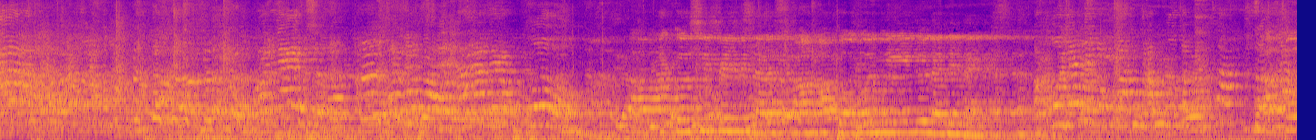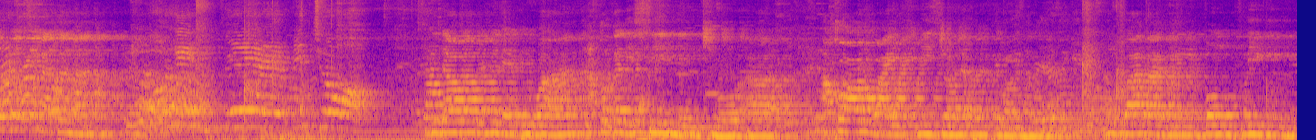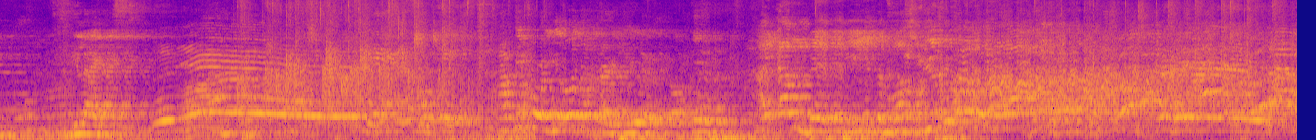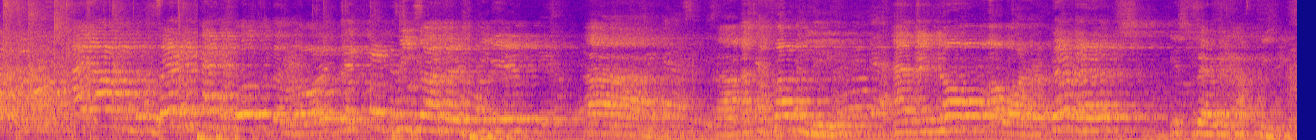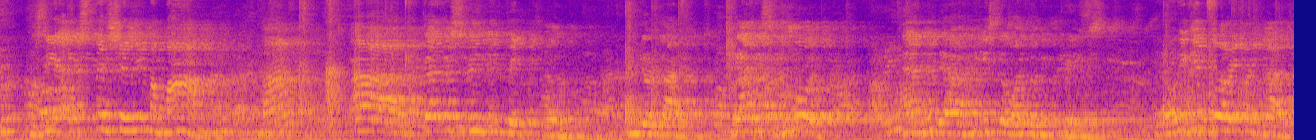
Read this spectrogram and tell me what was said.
happy. See, especially Mama. Ma, uh, God is really faithful in your life. God is good, and uh, He is the one to be praised. We give glory to God.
